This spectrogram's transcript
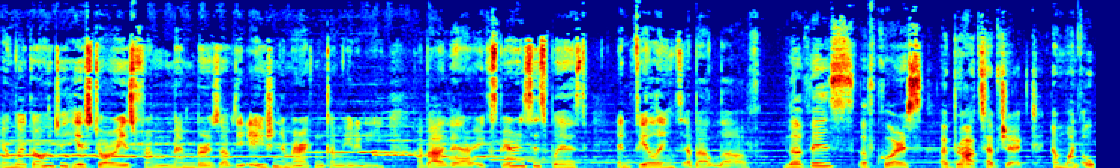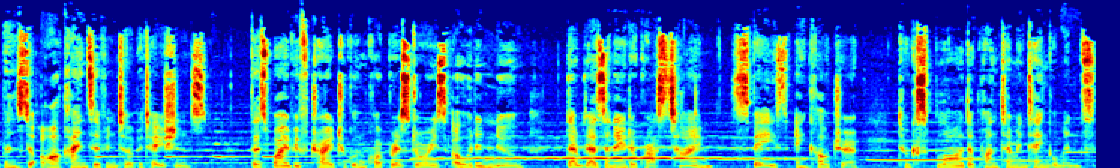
and we're going to hear stories from members of the Asian American community about their experiences with and feelings about love. Love is, of course, a broad subject and one opens to all kinds of interpretations. That's why we've tried to incorporate stories old and new that resonate across time, space, and culture to explore the quantum entanglements,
